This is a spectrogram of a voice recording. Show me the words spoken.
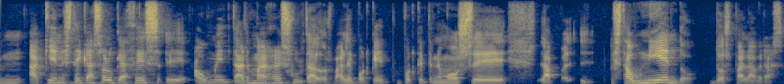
mm, aquí en este caso lo que hace es eh, aumentar más resultados, ¿vale? Porque, porque tenemos, eh, está uniendo dos palabras.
